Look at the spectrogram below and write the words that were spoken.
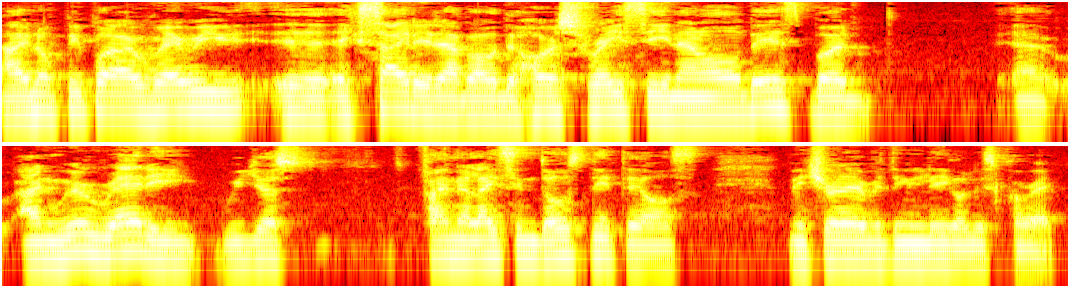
I know people are very uh, excited about the horse racing and all this, but uh, and we're ready. We just finalizing those details, make sure everything legal is correct.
